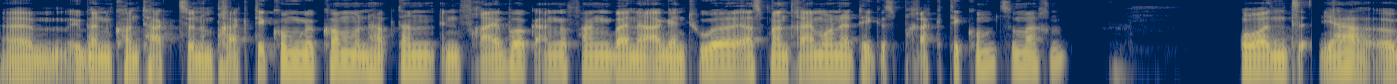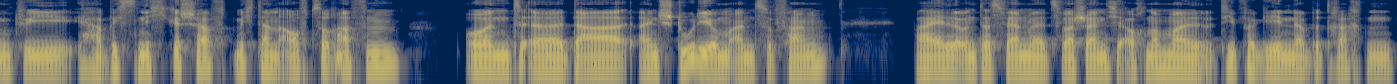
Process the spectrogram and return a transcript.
ähm, über einen Kontakt zu einem Praktikum gekommen und habe dann in Freiburg angefangen, bei einer Agentur erstmal ein dreimonatiges Praktikum zu machen. Und ja, irgendwie habe ich es nicht geschafft, mich dann aufzuraffen und äh, da ein Studium anzufangen, weil, und das werden wir jetzt wahrscheinlich auch nochmal tiefergehender betrachten,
